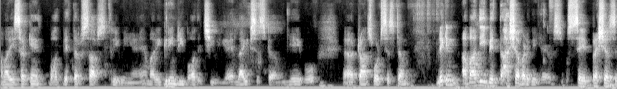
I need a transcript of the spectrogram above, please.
हमारी सड़कें बहुत बेहतर साफ़ सुथरी हुई हैं। हमारी ग्रीनरी बहुत अच्छी हुई है। लाइट सिस्टम ये वो ट्रांसपोर्ट सिस्टम लेकिन आबादी बेतहाशा बढ़ गई है उससे प्रेशर से।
